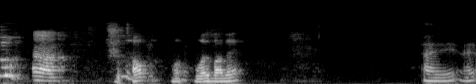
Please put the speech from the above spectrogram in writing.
Oh. The top? What, what about that? I, I,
